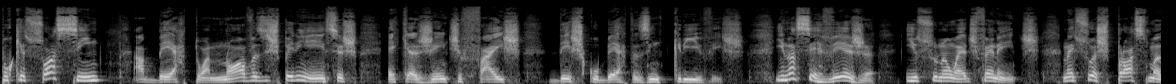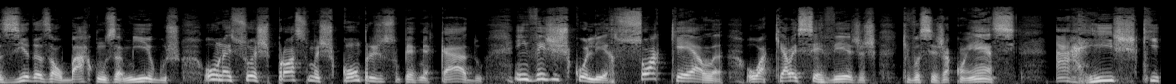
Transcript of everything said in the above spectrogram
Porque só assim, aberto a novas experiências, é que a gente faz descobertas incríveis. E na cerveja, isso não é diferente. Nas suas próximas idas ao bar com os amigos ou nas suas próximas compras de supermercado, em vez de escolher só aquela ou aquelas cervejas que você já conhece, arrisque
